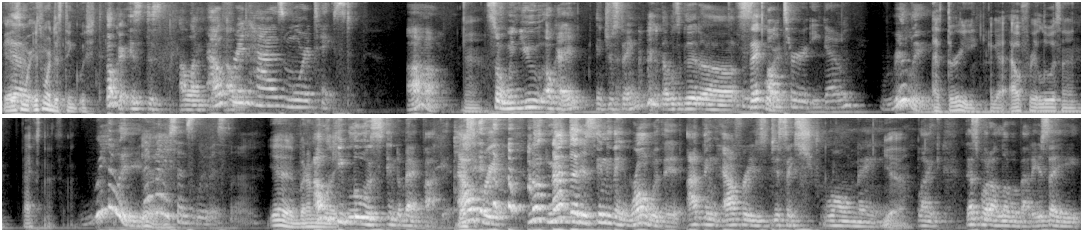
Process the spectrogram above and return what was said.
yeah. it's more it's more distinguished. okay, it's just I like I Alfred like- has more taste. ah, Yeah. so when you okay, interesting. That was a good uh His segue. alter ego. Really, At three, I got Alfred Lewis and Paxton. So. Really. Nobody says Lewis though. Yeah, but I mean I would like, keep Lewis in the back pocket. Alfred, no, not that there's anything wrong with it. I think Alfred is just a strong name. Yeah. Like that's what I love about it. It's a,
